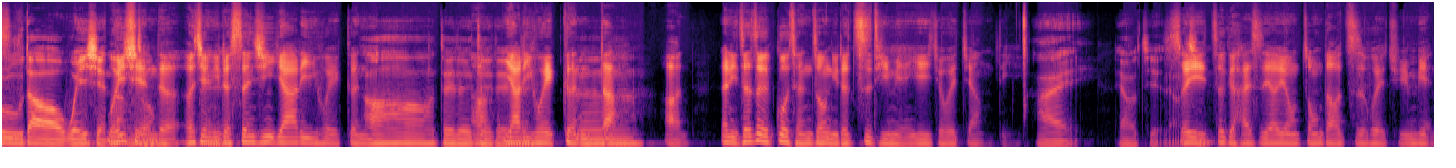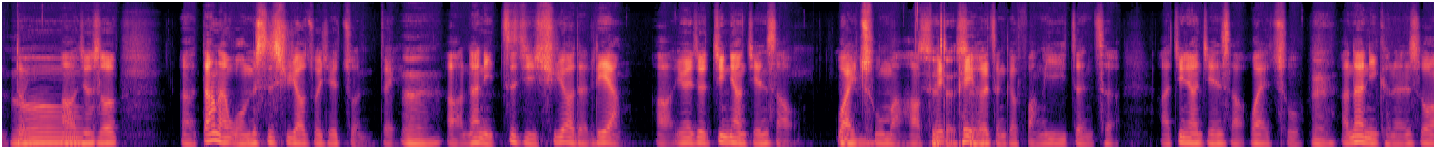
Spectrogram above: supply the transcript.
入到危险危险的，而且你的身心压力会更哦，对对对对，压力会更大啊。那你在这个过程中，你的自体免疫就会降低。哎，了解了解。所以这个还是要用中道智慧去面对啊，就是说。呃，当然我们是需要做一些准备，嗯啊，那你自己需要的量啊，因为就尽量减少外出嘛，哈、嗯，配配合整个防疫政策啊，尽量减少外出，嗯啊，那你可能说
